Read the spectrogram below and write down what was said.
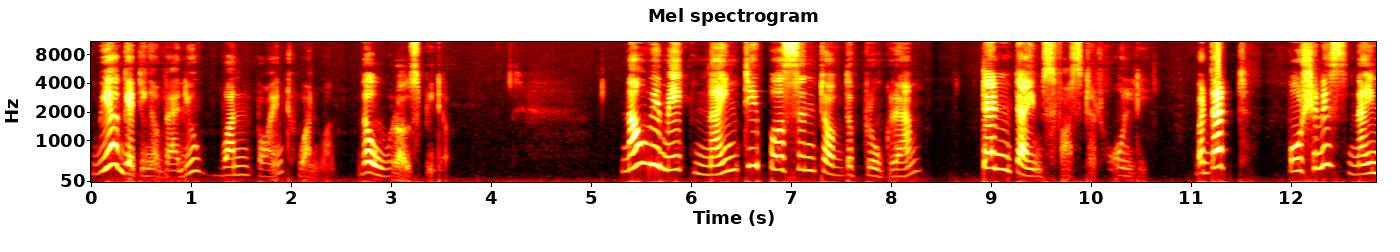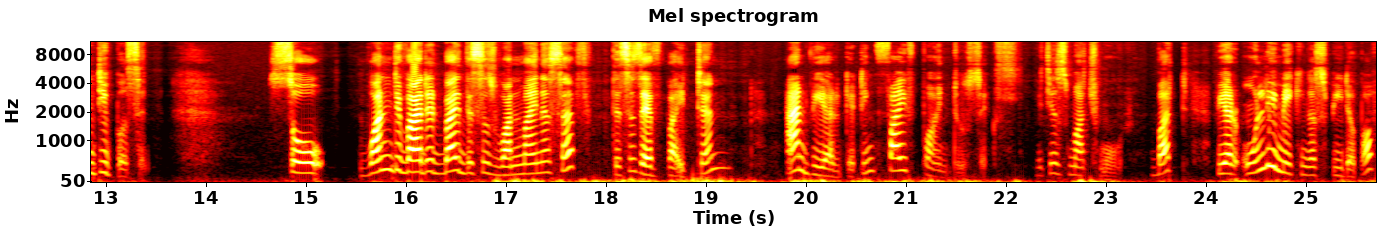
We are getting a value 1.11 the overall speed up. Now, we make 90 percent of the program 10 times faster only, but that portion is 90 percent. So, 1 divided by this is 1 minus f, this is f by 10 and we are getting 5.26 which is much more, but we are only making a speed up of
